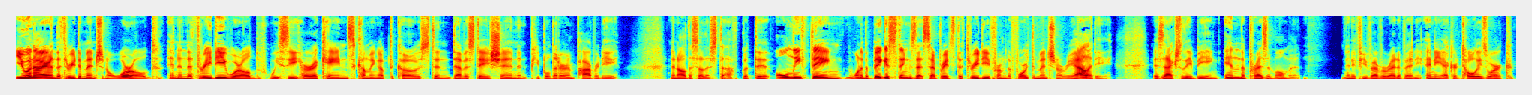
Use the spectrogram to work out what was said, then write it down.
you and I are in the three dimensional world, and in the 3D world, we see hurricanes coming up the coast and devastation and people that are in poverty and all this other stuff. But the only thing, one of the biggest things that separates the 3D from the fourth dimensional reality is actually being in the present moment. And if you've ever read of any, any Eckhart Tolle's work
